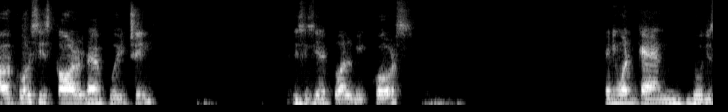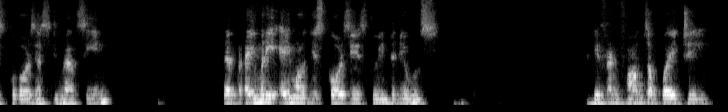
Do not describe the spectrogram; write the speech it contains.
our course is called uh, Poetry. This is a 12 week course. Anyone can do this course as you would have seen. The primary aim of this course is to introduce different forms of poetry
